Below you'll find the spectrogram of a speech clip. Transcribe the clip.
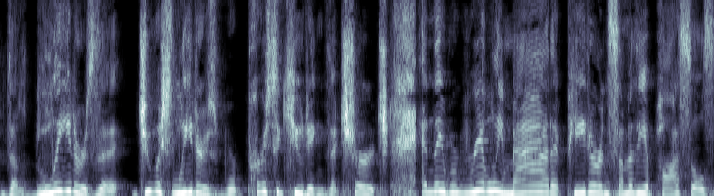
the leaders, the Jewish leaders were persecuting the church and they were really mad at Peter and some of the apostles.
